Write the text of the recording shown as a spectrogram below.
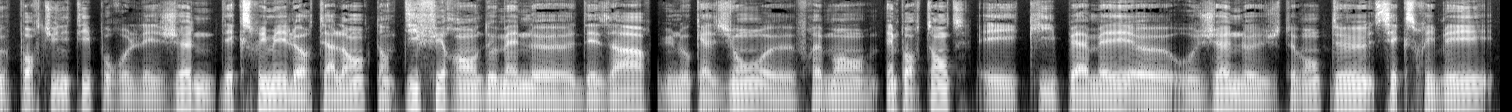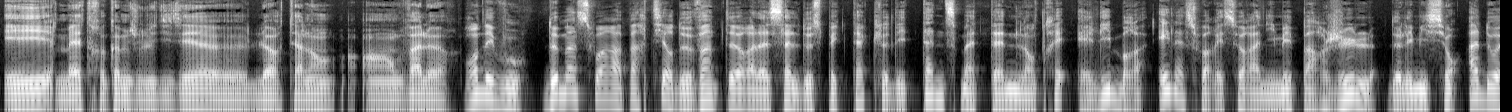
une opportunité pour les jeunes d'exprimer leur talent dans différents domaines euh, des arts, une occasion euh, vraiment importante et qui permet euh, aux jeunes justement de s'exprimer et mettre, comme je le disais, leur talent en valeur. Rendez-vous demain soir à partir de 20h à la salle de spectacle des Tanzmatten. L'entrée est libre et la soirée sera animée par Jules de l'émission Ado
